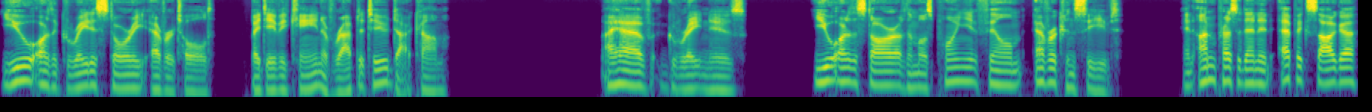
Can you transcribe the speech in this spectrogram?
You are the greatest story ever told by David Cain of Raptitude.com. I have great news. You are the star of the most poignant film ever conceived. An unprecedented epic saga,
